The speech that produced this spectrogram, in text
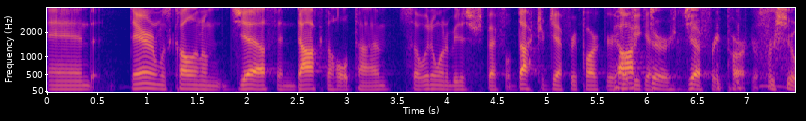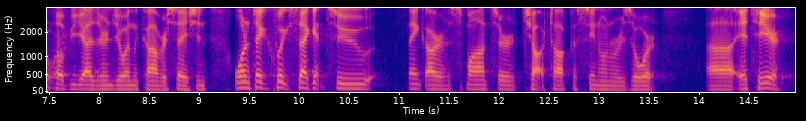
And Darren was calling him Jeff and Doc the whole time. So we don't want to be disrespectful. Dr. Jeffery Parker. You guys- Jeffery Parker for sure. Hope you guys are enjoying the conversation. Want to take a quick second to thank our sponsor, Choctaw Casino and Resort. Uh, it's here.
